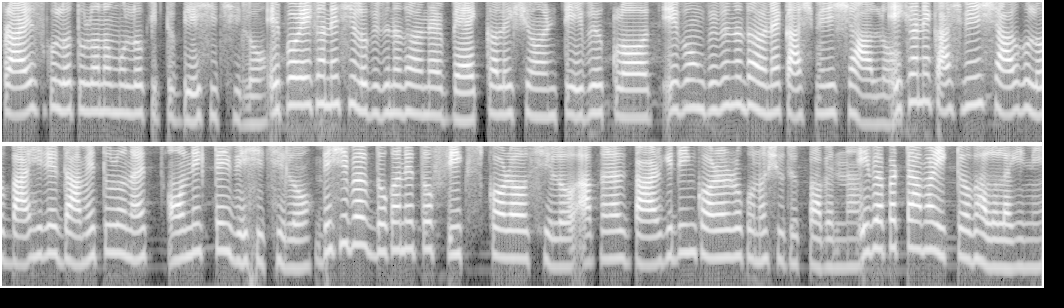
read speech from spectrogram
প্রাইসগুলো তুলনামূলক একটু বেশি ছিল। এরপর এখানে ছিল বিভিন্ন ধরনের ব্যাগ কালেকশন টেবিল ক্লথ এবং বিভিন্ন ধরনের কাশ্মীরি শালও। এখানে কাশ্মীরি শালগুলো বাহিরের দামের তুলনায় অনেকটাই বেশি ছিল। বেশিরভাগ দোকানে তো ফিক্সড করাও ছিল। আপনারা বার্গেনিং করারও কোনো সুযোগ পাবেন না। এই ব্যাপারটা আমার একটুও ভালো লাগেনি।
